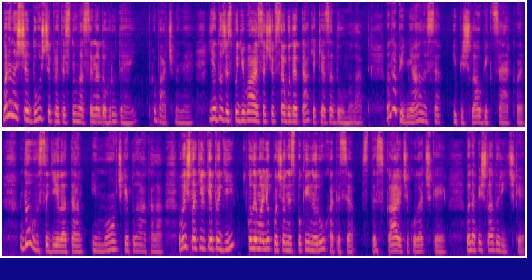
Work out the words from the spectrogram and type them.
Марина ще дужче притиснула сина до грудей. Пробач мене. Я дуже сподіваюся, що все буде так, як я задумала. Вона піднялася і пішла у бік церкви. Довго сиділа там і мовчки плакала. Вийшла тільки тоді, коли малюк почав неспокійно рухатися, стискаючи кулачки. Вона пішла до річки,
